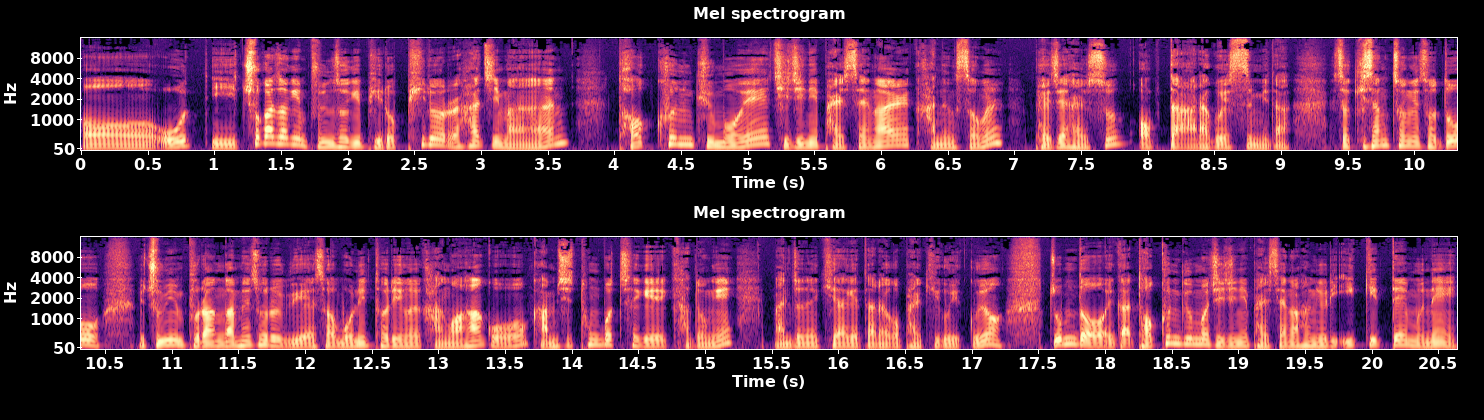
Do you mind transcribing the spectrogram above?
어이 추가적인 분석이 비록 필요를 하지만 더 큰 규모의 지진이 발생할 가능성을 배제할 수 없다라고 했습니다. 그래서 기상청에서도 주민 불안감 해소를 위해서 모니터링을 강화하고 감시 통보 체계 가동에 만전을 기하겠다라고 밝히고 있고요. 좀 더 그러니까 더 큰 규모 지진이 발생할 확률이 있기 때문에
